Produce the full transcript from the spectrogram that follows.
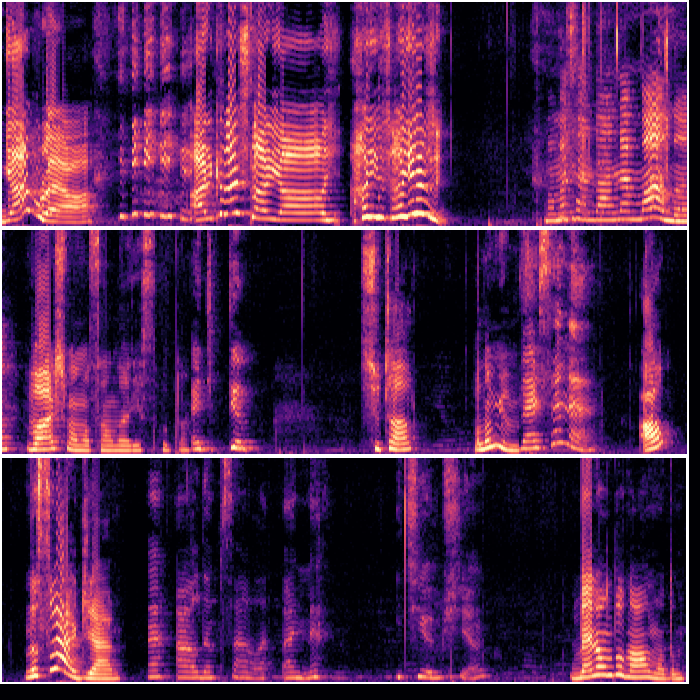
gel buraya. Arkadaşlar ya. Hayır hayır. Mama sende annem var mı? Var mama sandalyesi burada. Acıktım. Süt al. Alamıyor musun? Versene. Al. Nasıl vereceğim? Heh aldım sağ ol anne. İçiyorum şu an. Ben ondan almadım.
